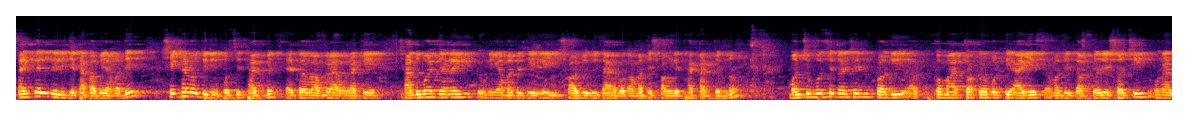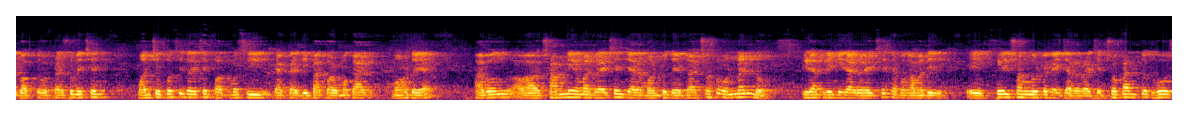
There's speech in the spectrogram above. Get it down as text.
সাইকেল র্যালি যেটা হবে আমাদের, সেখানেও তিনি উপস্থিত থাকবেন। এত আমরা ওনাকে সাধুবাদ জানাই উনি আমাদেরকে এই সহযোগিতা এবং আমাদের সঙ্গে থাকার জন্য। মঞ্চে উপস্থিত রয়েছেন প্রদীপ কুমার চক্রবর্তী, আইএস আমাদের দপ্তরের সচিব, ওনার বক্তব্য আপনারা শুনেছেন। মঞ্চে উপস্থিত রয়েছেন পদ্মশ্রী ডাক্তার দীপা কর্মকার মহোদয়া এবং সামনে আমার রয়েছেন যারা মন্টু দেবনাথ সহ অন্যান্য ক্রীড়াপ্রেমীরা রয়েছেন এবং আমাদের এই খেল সংগঠনে যারা রয়েছেন সুকান্ত ঘোষ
